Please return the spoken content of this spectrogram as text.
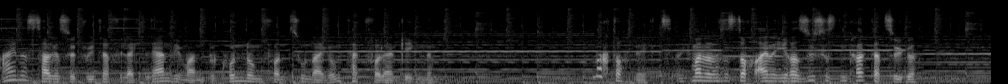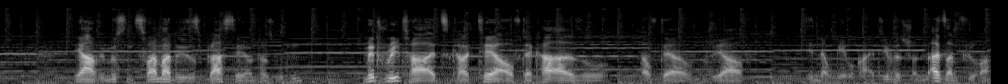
Eines Tages wird Rita vielleicht lernen, wie man Bekundungen von Zuneigung taktvoll entgegennimmt. Macht doch nichts. Ich meine, das ist doch eine ihrer süßesten Charakterzüge. Ja, wir müssen zweimal dieses Blaster untersuchen. Mit Rita als Charakter auf der K also auf der, ja, in der Umgebung halt, ihr wisst schon, als Anführer.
